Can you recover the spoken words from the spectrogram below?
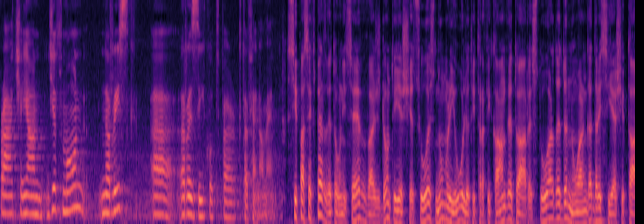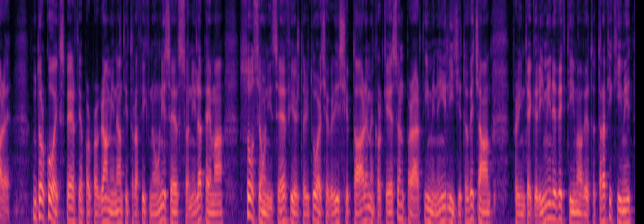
pra që janë gjithmonë në risk rrezikut për këtë fenomen. Sipas ekspertëve të UNICEF, vazhdon të jetë shqetësues numri i ulët i trafikantëve të arrestuar dhe dënuar nga drejtësia shqiptare. Ndërkohë, ekspertja për programin anti-trafik në UNICEF, Sonila Pema, thotë se UNICEF i është drejtuar qeverisë shqiptare me kërkesën për hartimin e një ligji të veçantë për integrimin e viktimave të trafikimit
